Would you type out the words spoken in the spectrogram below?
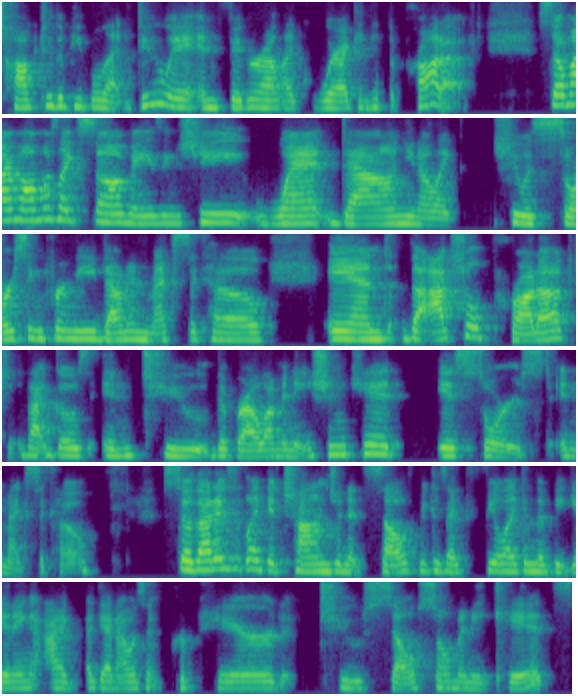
talk to the people that do it and figure out like where I can get the product. So my mom was like so amazing. She went down, you know, like she was sourcing for me down in Mexico. And the actual product that goes into the brow lamination kit is sourced in Mexico so that is like a challenge in itself because i feel like in the beginning i again i wasn't prepared to sell so many kits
